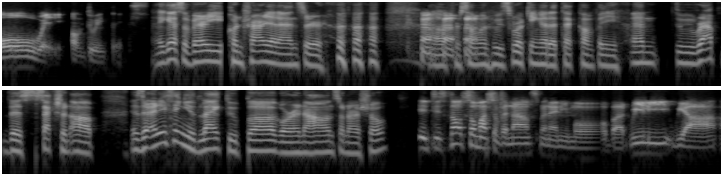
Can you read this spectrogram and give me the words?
old way of doing things. I guess a very contrarian answer uh, for someone who's working at a tech company. And to wrap this section up, is there anything you'd like to plug or announce on our show? It is not so much of an announcement anymore, but really we are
